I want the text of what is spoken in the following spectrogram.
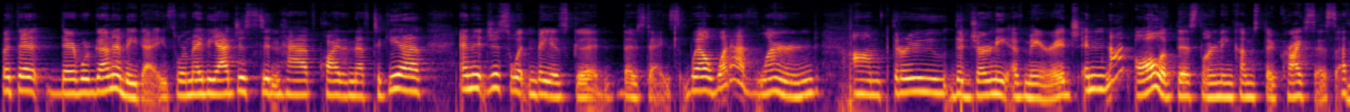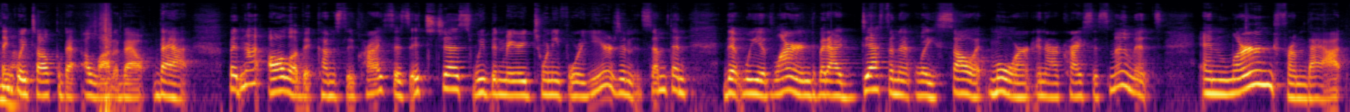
but that there were gonna be days where maybe I just didn't have quite enough to give and it just wouldn't be as good those days. Well, what I've learned um, through the journey of marriage, and not all of this learning comes through crisis. I think we talk about a lot about that, but not all of it comes through crisis. It's just we've been married 24 years and it's something that we have learned, but I definitely saw it more in our crisis moments and learned from that.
